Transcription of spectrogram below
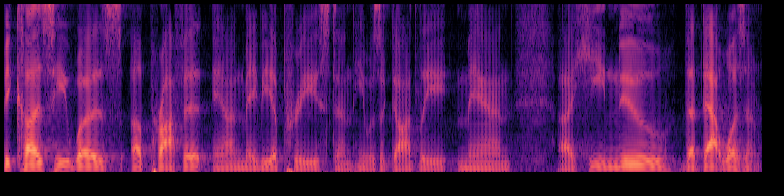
because he was a prophet and maybe a priest and he was a godly man, uh, he knew that that wasn't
